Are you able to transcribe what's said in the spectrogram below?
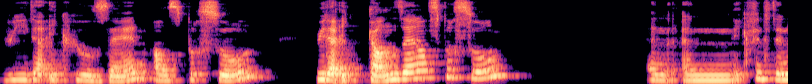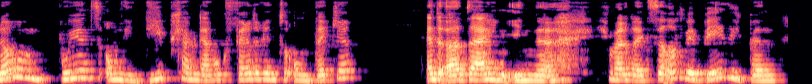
wie dat ik wil zijn als persoon. Wie dat ik kan zijn als persoon. En, en ik vind het enorm boeiend om die diepgang daar ook verder in te ontdekken. En de uitdaging in, uh, waar dat ik zelf mee bezig ben,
